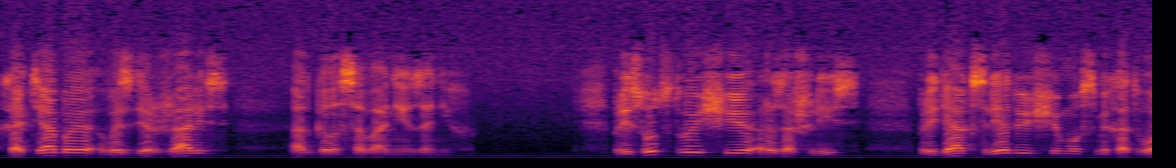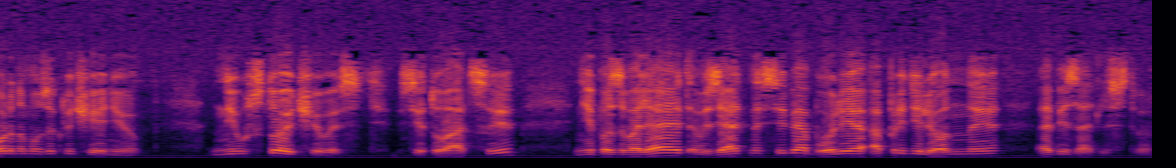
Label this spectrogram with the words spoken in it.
хотя бы воздержались от голосования за них. Присутствующие разошлись, придя к следующему смехотворному заключению. Неустойчивость ситуации не позволяет взять на себя более определенные обязательства.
